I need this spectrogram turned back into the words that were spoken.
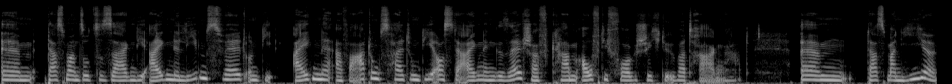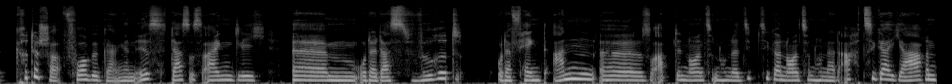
ähm, dass man sozusagen die eigene Lebenswelt und die eigene Erwartungshaltung, die aus der eigenen Gesellschaft kam, auf die Vorgeschichte übertragen hat ähm, dass man hier kritischer vorgegangen ist, das ist eigentlich ähm, oder das wird oder fängt an äh, so ab den 1970er, 1980er Jahren,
